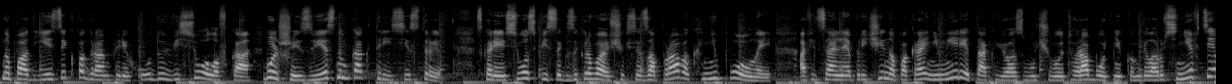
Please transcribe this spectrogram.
на подъезде к погранпереходу Веселовка, больше известным как «Три сестры». Скорее всего, список закрывающихся заправок неполный. Официальная причина, по крайней мере, так ее озвучивают работникам Беларусьнефти,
